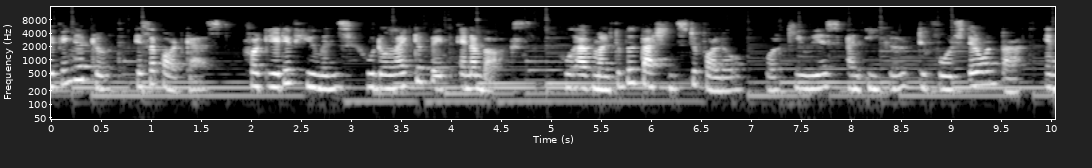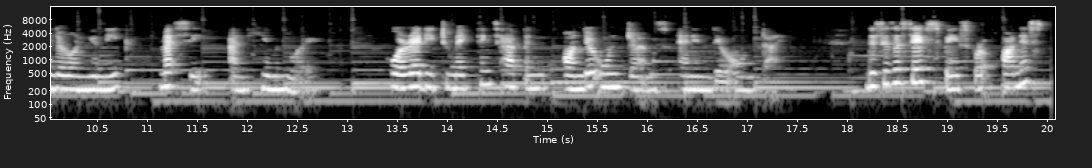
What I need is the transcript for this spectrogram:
Living Your Truth is a podcast for creative humans who don't like to fit in a box, who have multiple passions to follow, who are curious and eager to forge their own path in their own unique, messy, and human way, who are ready to make things happen on their own terms and in their own time. This is a safe space for honest,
